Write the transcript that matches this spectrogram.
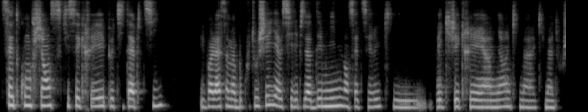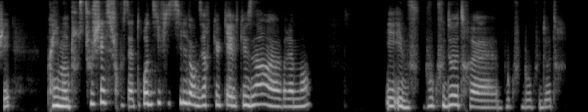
cette confiance qui s'est créée petit à petit. Et voilà, ça m'a beaucoup touchée. Il y a aussi l'épisode d'Emeline dans cette série qui, avec qui j'ai créé un lien qui m'a, qui m'a touchée. Après, ils m'ont tous touchée. Je trouve ça trop difficile d'en dire que quelques-uns, euh, vraiment. Et, beaucoup d'autres, euh, beaucoup, beaucoup d'autres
